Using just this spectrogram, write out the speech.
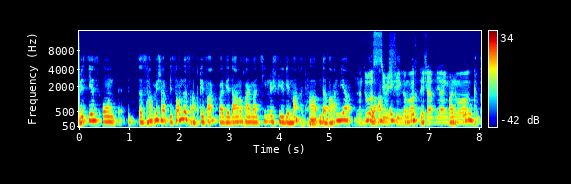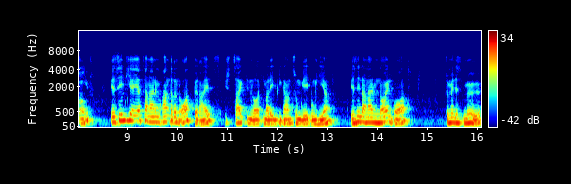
wisst ihr es und das hat mich halt besonders abgefuckt, weil wir da noch einmal ziemlich viel gemacht haben. Da waren wir. Na, du hast ziemlich viel gemacht. Ich habe die eigentlich nur produktiv. gebaut. Wir sind hier jetzt an einem anderen Ort bereits. Ich zeige den Leuten mal eben die ganze Umgebung hier. Wir sind an einem neuen Ort. Zumindest Möw.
